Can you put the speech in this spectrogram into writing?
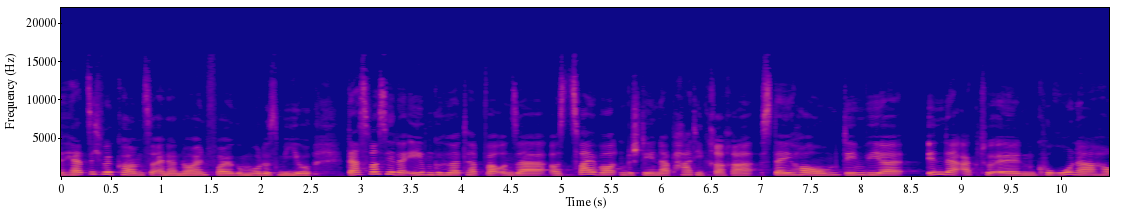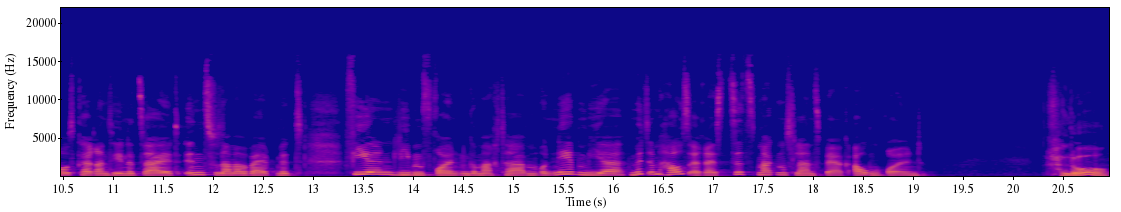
herzlich willkommen zu einer neuen Folge Modus Mio. Das, was ihr da eben gehört habt, war unser aus zwei Worten bestehender Partykracher Stay Home, den wir in der aktuellen Corona-Hausquarantänezeit in Zusammenarbeit mit vielen lieben Freunden gemacht haben. Und neben mir, mit im Hausarrest, sitzt Magnus Landsberg, augenrollend. Hallo.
